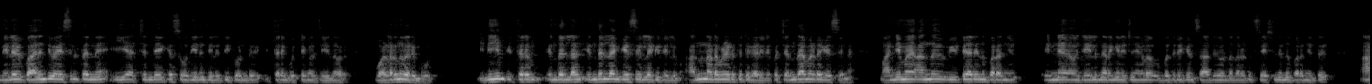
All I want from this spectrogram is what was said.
നിലവിൽ പതിനഞ്ച് വയസ്സിൽ തന്നെ ഈ അച്ഛന്റെയൊക്കെ സ്വാധീനം ചെലുത്തിക്കൊണ്ട് ഇത്തരം കുറ്റങ്ങൾ ചെയ്യുന്നവർ വളർന്നു വരുമ്പോൾ ഇനിയും ഇത്തരം എന്തെല്ലാം എന്തെല്ലാം കേസുകളിലേക്ക് ചെല്ലും? അന്ന് നടപടിയെടുത്തിട്ട് കാര്യമില്ല. ഇപ്പൊ ചെന്താമയുടെ കേസ് തന്നെ. മാന്യമായ അന്ന് വീട്ടുകാരെന്ന് പറഞ്ഞു എന്നെ ജയിലിൽ നിന്ന് ഇറങ്ങി ഞങ്ങൾ ഉപദ്രവിക്കാൻ സാധ്യത ഉണ്ടെന്ന് പറഞ്ഞിട്ട് സ്റ്റേഷനിൽ നിന്ന് പറഞ്ഞിട്ട് ആ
